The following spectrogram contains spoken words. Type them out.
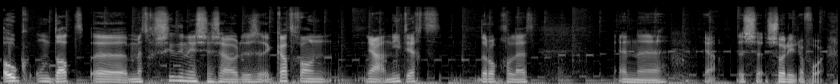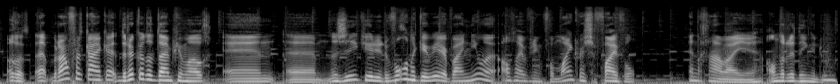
ook omdat uh, met geschiedenis en zo. Dus ik had gewoon ja, niet echt erop gelet. En ja, dus uh, sorry daarvoor. Maar goed, uh, bedankt voor het kijken. Druk op dat duimpje omhoog. En uh, dan zie ik jullie de volgende keer weer bij een nieuwe aflevering van Minecraft Survival. En dan gaan wij andere dingen doen.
